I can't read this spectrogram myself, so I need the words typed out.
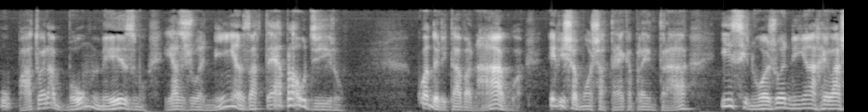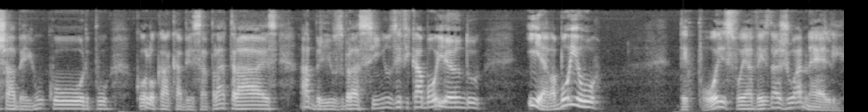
O pato era bom mesmo e as joaninhas até aplaudiram. Quando ele estava na água, ele chamou a chateca para entrar e ensinou a Joaninha a relaxar bem o corpo, colocar a cabeça para trás, abrir os bracinhos e ficar boiando e ela boiou. Depois foi a vez da Joanelli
